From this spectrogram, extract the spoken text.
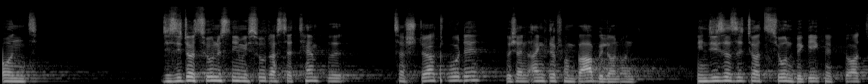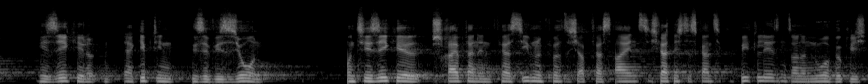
Und die Situation ist nämlich so, dass der Tempel zerstört wurde durch einen Angriff von Babylon. Und in dieser Situation begegnet Gott Hesekiel und er gibt ihm diese Vision. Und Hesekiel schreibt dann in Vers 47 ab Vers 1, ich werde nicht das ganze Kapitel lesen, sondern nur wirklich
